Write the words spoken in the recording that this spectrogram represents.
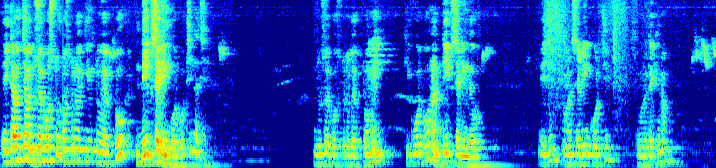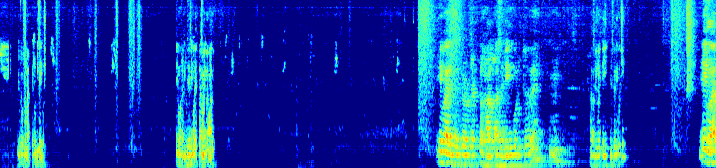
এইটা হচ্ছে আমার দুসের বস্তু বস্তুটাকে কিন্তু একটু ডিপ শেডিং করব, ঠিক আছে? দুসের বস্তুটাকে একটু আমি কী করব না ডিপ শেডিং দেবো। এই যে আমরা শেডিং করছি, এগুলো দেখে নাও। এবারে ভেতরটা একটু হালকা সেটিং করতে হবে। এবার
